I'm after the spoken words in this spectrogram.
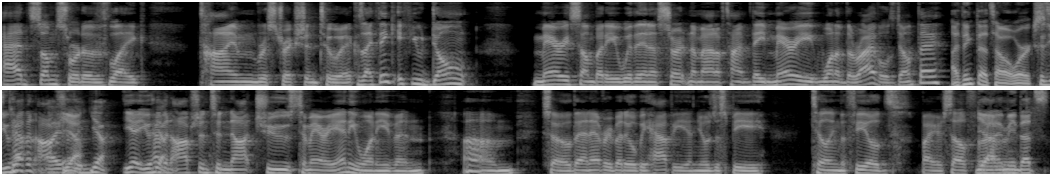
add some sort of like time restriction to it. Because I think if you don't marry somebody within a certain amount of time, they marry one of the rivals, don't they? I think that's how it works. Because you have an I- option. Yeah. yeah. Yeah, you have Yeah. an option to not choose to marry anyone, even. Um, so then everybody will be happy, and you'll just be tilling the fields by yourself. Forever. yeah, I mean that's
